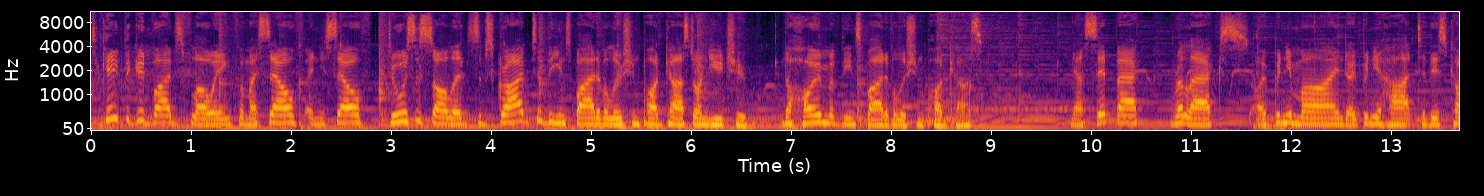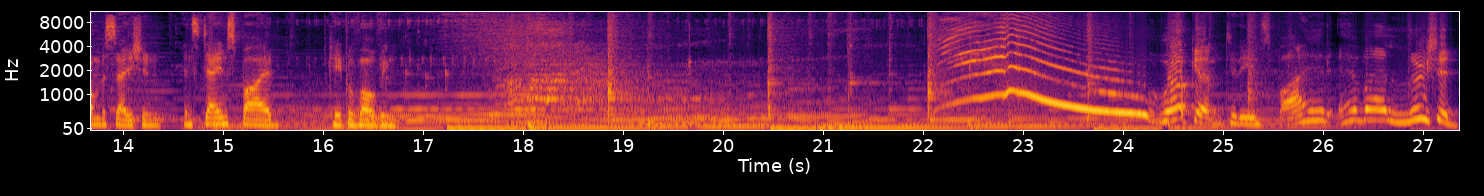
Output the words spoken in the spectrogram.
To keep the good vibes flowing for myself and yourself, do us a solid, subscribe to the Inspired Evolution podcast on YouTube, the home of the Inspired Evolution podcast. Now sit back, relax, open your mind, open your heart to this conversation, and stay inspired. Keep evolving. Welcome to the Inspired Evolution,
